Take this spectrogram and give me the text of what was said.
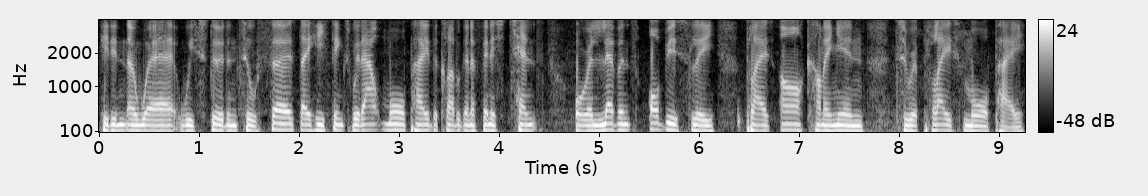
he didn't know where we stood until Thursday. He thinks without Maupay, the club are going to finish 10th or 11th. Obviously, players are coming in to replace Maupay.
